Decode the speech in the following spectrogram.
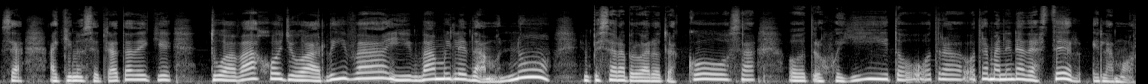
O sea, aquí no se trata de que tú abajo, yo arriba y vamos y le damos. No, empezar a probar otras cosas, otro jueguito, otra otra manera de hacer el amor.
